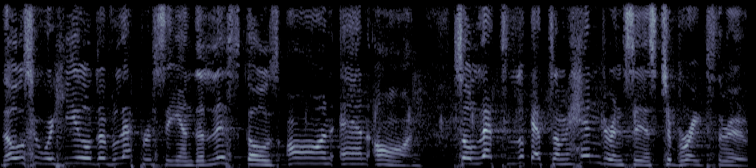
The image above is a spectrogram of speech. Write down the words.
those who were healed of leprosy, and the list goes on and on. So let's look at some hindrances to breakthrough,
